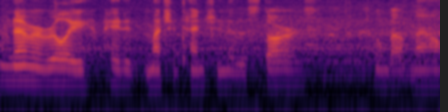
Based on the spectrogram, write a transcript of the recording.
I've never really paid much attention to the stars until about now.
